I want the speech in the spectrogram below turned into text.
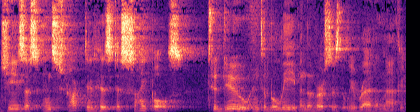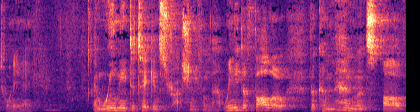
Jesus instructed his disciples to do and to believe in the verses that we read in Matthew 28. And we need to take instruction from that. We need to follow the commandments of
